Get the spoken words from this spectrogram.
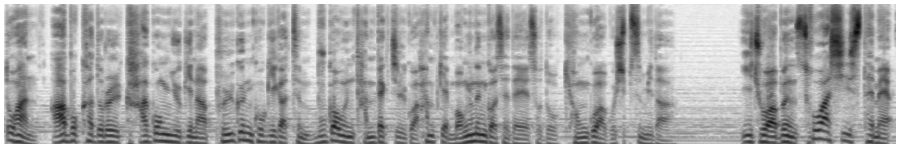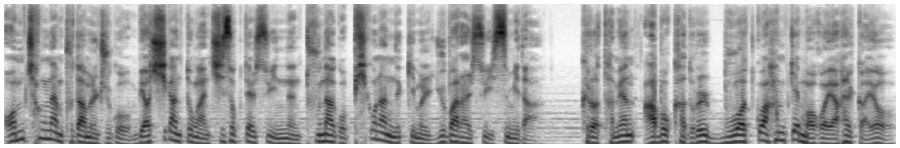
또한 아보카도를 가공육이나 붉은 고기 같은 무거운 단백질과 함께 먹는 것에 대해서도 경고하고 싶습니다. 이 조합은 소화 시스템에 엄청난 부담을 주고 몇 시간 동안 지속될 수 있는 둔하고 피곤한 느낌을 유발할 수 있습니다. 그렇다면 아보카도를 무엇과 함께 먹어야 할까요?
